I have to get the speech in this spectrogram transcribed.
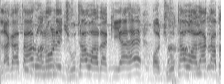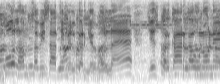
लगातार उन्होंने झूठा वादा किया है और झूठा वादा का पोल हम सभी साथी मिलकर के खोल रहे हैं। जिस प्रकार का उन्होंने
